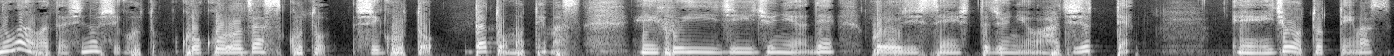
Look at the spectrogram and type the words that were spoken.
のが私の仕事。志すこと、仕事だと思っています。FEG ジュニアでこれを実践したジュニアは80点。えー、以上取っています。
